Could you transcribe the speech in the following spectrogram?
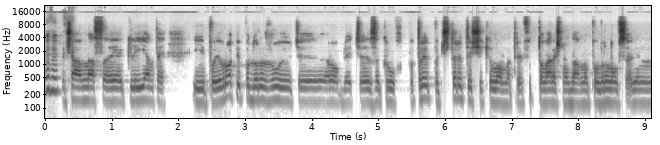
Мгм. Хоча в нас е, клієнти і по Європі подорожують, е, роблять е, за круг по 3 по 4 тисячі кілометрів. Товариш недавно повернувся. Він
